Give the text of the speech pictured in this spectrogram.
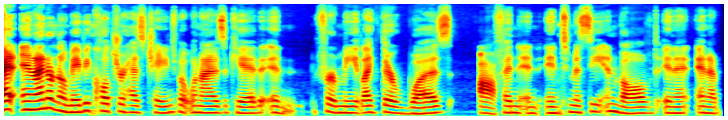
I and I don't know, maybe culture has changed, but when I was a kid and for me, like there was often an intimacy involved in it and a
